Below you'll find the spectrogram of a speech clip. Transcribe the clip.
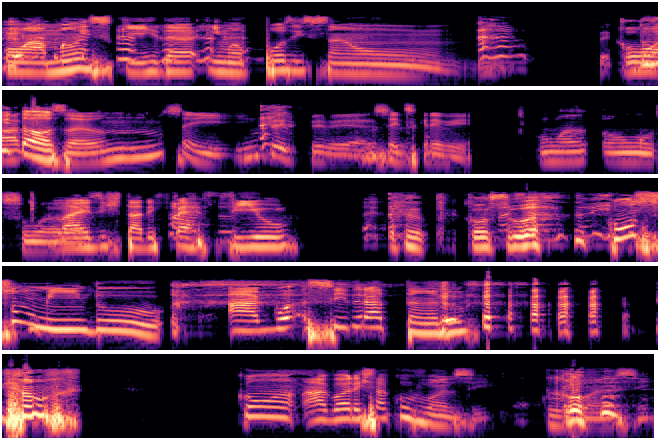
Com a mão esquerda em uma posição Com a... duvidosa. Eu não sei. Não sei descrever. Não sei descrever. Uma, um, sua... Mas está de perfil, Com sua... consumindo água, se hidratando. Com, com- agora está curvando-se. Curvando-se.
